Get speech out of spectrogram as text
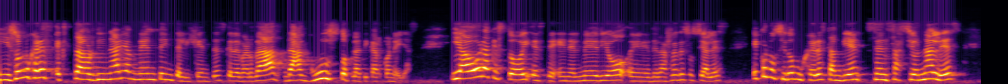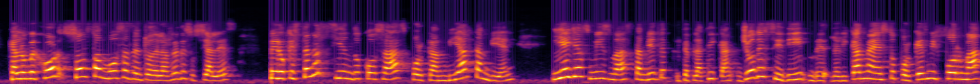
Y son mujeres extraordinariamente inteligentes que de verdad da gusto platicar con ellas. Y ahora que estoy este, en el medio eh, de las redes sociales, he conocido mujeres también sensacionales que a lo mejor son famosas dentro de las redes sociales, pero que están haciendo cosas por cambiar también y ellas mismas también te, te, platican, yo decidí dedicarme a esto porque es mi forma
